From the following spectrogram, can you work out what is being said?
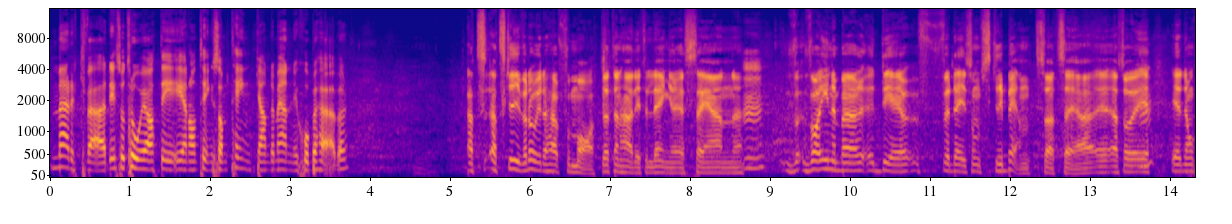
märkvärdig så tror jag att det är någonting som tänkande människor behöver. Att, att skriva då i det här formatet, den här lite längre essän, Mm. vad innebär det för dig som skribent, så att säga? Eh, Alltså, Mm. är, är det någon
